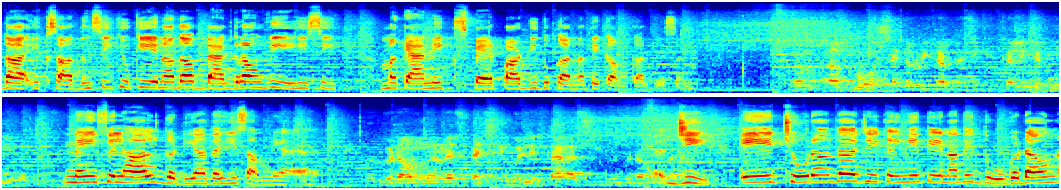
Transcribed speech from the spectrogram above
ਦਾ ਇੱਕ ਸਾਧਨ ਸੀ ਕਿਉਂਕਿ ਇਹਨਾਂ ਦਾ ਬੈਕਗ੍ਰਾਉਂਡ ਵੀ ਇਹੀ ਸੀ ਮਕੈਨਿਕ ਸਪੇਅਰ ਪਾਰਟ ਦੀ ਦੁਕਾਨਾਂ ਤੇ ਕੰਮ ਕਰਦੇ ਸਨ। ਮੈਮ ਮੋਟਰਸਾਈਕਲ ਵੀ ਕਰਦੇ ਸੀ ਕਿ ਕੱਲੀ ਗੱਡੀ ਹੀ ਨਹੀਂ ਫਿਲਹਾਲ ਗੱਡੀਆਂ ਦਾ ਹੀ ਸਾਹਮਣੇ ਆਇਆ ਹੈ। ਕੋਈ ਗੋਡਾਊਨ ਨੇ ਸਪੈਸ਼ਲੀ ਕੋਈ ਲਿੱਤਾ ਅਸੀਂ ਕੋਈ ਗੋਡਾਊਨ ਜੀ ਇਹ ਚੋਰਾਂ ਦਾ ਜੇ ਕਹੀਏ ਤੇ ਇਹਨਾਂ ਦੇ ਦੋ ਗੋਡਾਊਨ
